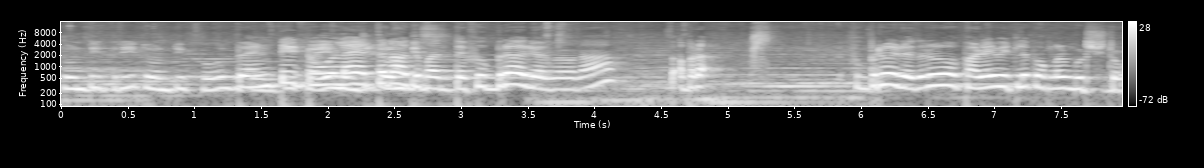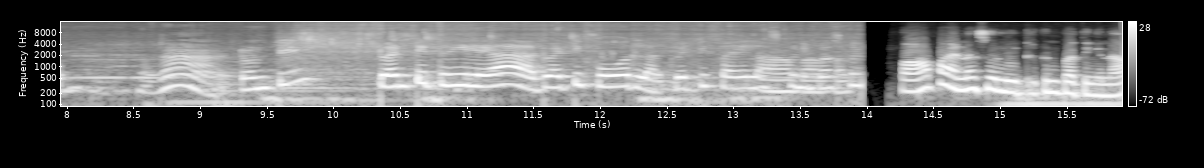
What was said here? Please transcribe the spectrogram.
Twenty three twenty four twenty டூவில் எத்தனாவது மந்த்து பிப்ரவரி அப்புறம் பிப்ரவரி வந்து பழைய வீட்டில் பொங்கல் முடிச்சிட்டோம். அதான் டுவெண்ட்டி டுவெண்ட்டி த்ரீலையா டுவெண்ட்டி ஃபோரில் டுவெண்ட்டி ஃபைவ்ல பாப்பா. என்ன சொல்லிட்டு இருக்குன்னு பார்த்தீங்கன்னா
